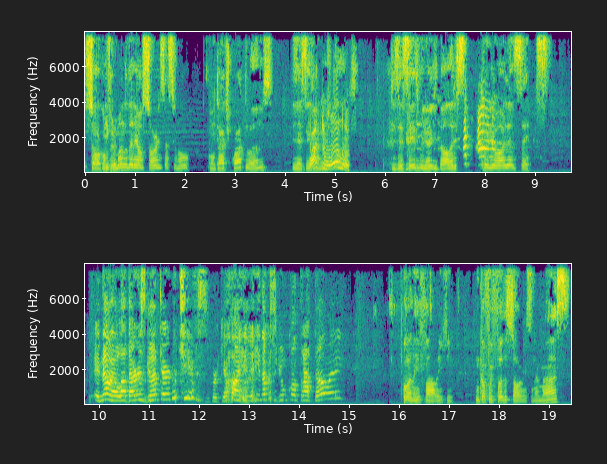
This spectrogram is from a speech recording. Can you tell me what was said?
Só confirmando, o Daniel Sorensen assinou contrato de 4 anos, 16 Quatro anos? 16 milhões de dólares com o New Orleans Saints. Não, é o Ladarius Gunter do Chiefs, porque ó, ele ainda conseguiu um contratão, hein? Pô, nem fala, enfim. Nunca fui fã do Sorensen, né? Mas.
